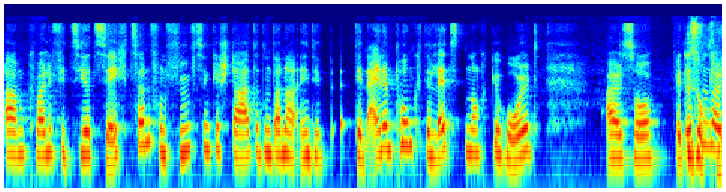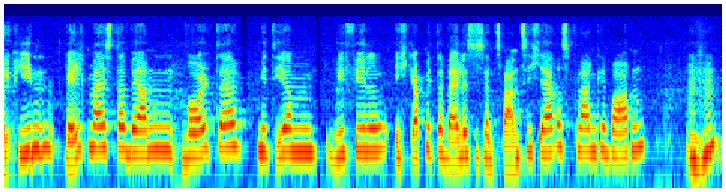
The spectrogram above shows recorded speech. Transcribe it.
ähm, qualifiziert 16, von 15 gestartet und dann die, den einen Punkt, den letzten noch geholt. Also, für das okay. Alpin Weltmeister werden wollte mit ihrem, wie viel, ich glaube mittlerweile ist es ein 20-Jahresplan geworden. Mhm.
